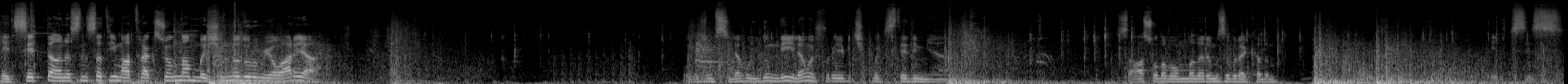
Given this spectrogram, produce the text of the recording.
Headset de anasını satayım atraksiyondan başında durmuyor var ya. Babacım silah uygun değil ama şuraya bir çıkmak istedim ya. Sağa sola bombalarımızı bırakalım. Etkisiz.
